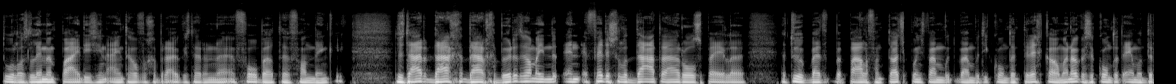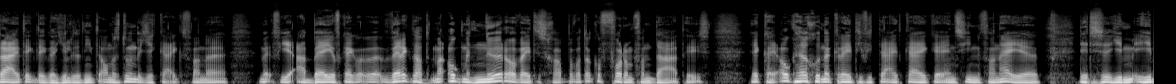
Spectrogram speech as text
tool als LemonPie die ze in Eindhoven gebruiken, is daar een, voorbeeld van, denk ik. Dus daar, daar, daar gebeurt het wel. Maar en verder zullen data een rol spelen. Natuurlijk bij het bepalen van touchpoints, waar moet, waar moet die content terechtkomen. En ook als de content eenmaal draait, ik denk dat jullie dat niet anders doen, dat je kijkt van via AB of kijk, werkt dat? Maar ook met neurowetenschappen, wat ook een vorm van data is, kan je ook heel goed naar creativiteit kijken en zien van, hé, hey, dit is, hier, hier,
